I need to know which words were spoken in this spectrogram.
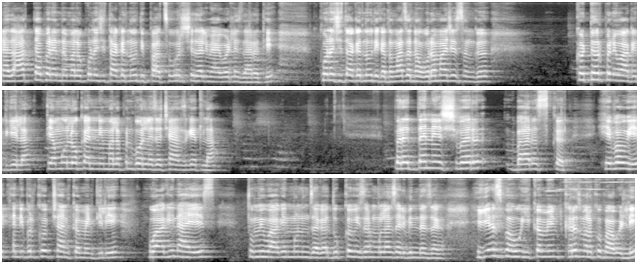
नाही आत्तापर्यंत मला कोणाची ताकद नव्हती. पाच वर्ष झाली मी आईवडिलांच्या दारात हे कोणाची ताकद नव्हती का? तर माझा नवरा माझ्या संग कठोरपणे वागत गेला. त्यामुळे लोकांनी मला पण बोलण्याचा चान्स घेतला. परत ज्ञानेश्वर बारसकर. हे भाऊ आहेत त्यांनी पण खूप छान कमेंट केली. वाघीण आहेस तुम्ही वाघीण म्हणून जगा दुःख विसरा मुलांसाठी बिंदास जगा. यस भाऊ ही कमेंट खरंच मला खूप आवडली.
